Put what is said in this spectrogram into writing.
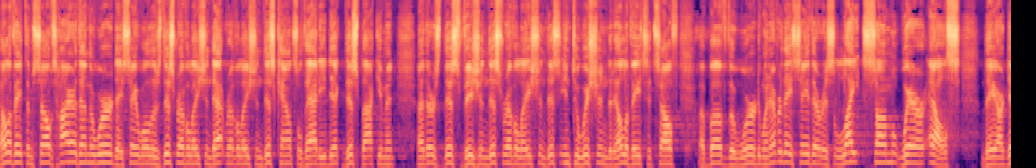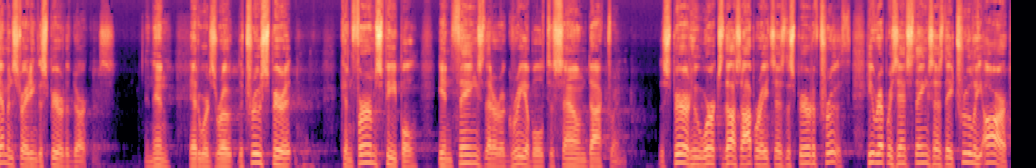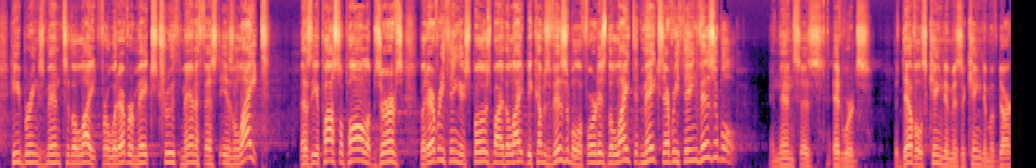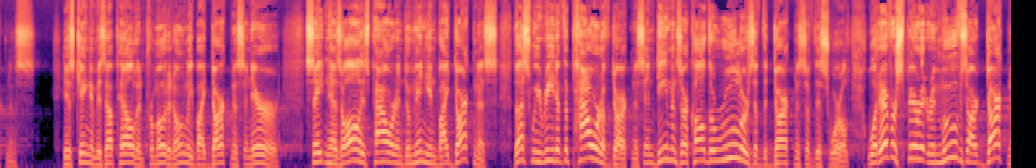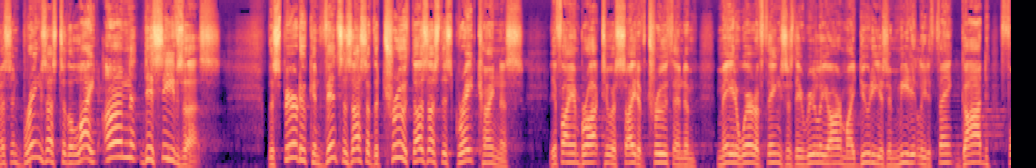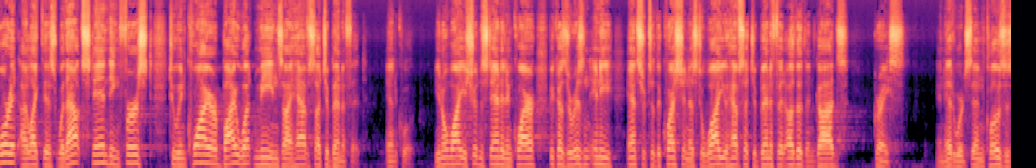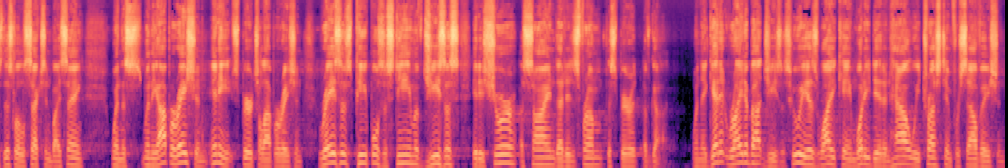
elevate themselves higher than the Word. They say, well, there's this revelation, that revelation, this counsel, that edict, this document, uh, there's this vision, this revelation, this intuition that elevates itself above the Word. Whenever they say there is light somewhere else, they are demonstrating the spirit of darkness. And then Edwards wrote, the true spirit confirms people in things that are agreeable to sound doctrine. The Spirit who works thus operates as the Spirit of truth. He represents things as they truly are. He brings men to the light, for whatever makes truth manifest is light. As the apostle Paul observes, but everything exposed by the light becomes visible, for it is the light that makes everything visible. And then says Edwards, the devil's kingdom is a kingdom of darkness. His kingdom is upheld and promoted only by darkness and error. Satan has all his power and dominion by darkness. Thus we read of the power of darkness, and demons are called the rulers of the darkness of this world. Whatever spirit removes our darkness and brings us to the light undeceives us. The spirit who convinces us of the truth does us this great kindness. If I am brought to a sight of truth and am made aware of things as they really are, my duty is immediately to thank God for it. I like this, without standing first to inquire by what means I have such a benefit. End quote. You know why you shouldn't stand and inquire? Because there isn't any answer to the question as to why you have such a benefit other than God's grace. And Edwards then closes this little section by saying, when the, when the operation, any spiritual operation, raises people's esteem of Jesus, it is sure a sign that it is from the Spirit of God. When they get it right about Jesus, who He is, why He came, what He did, and how we trust Him for salvation,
